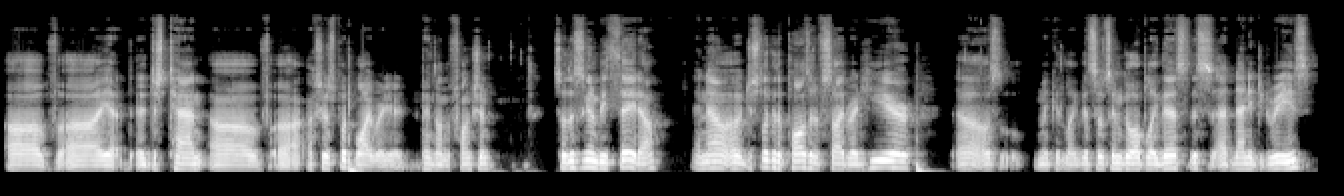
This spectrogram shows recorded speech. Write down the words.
of, uh, yeah, uh, just tan of, uh, actually, let's put y right here. It depends on the function. So this is going to be theta. And now uh, just look at the positive side right here. Uh, I'll make it like this. So it's going to go up like this. This is at 90 degrees.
